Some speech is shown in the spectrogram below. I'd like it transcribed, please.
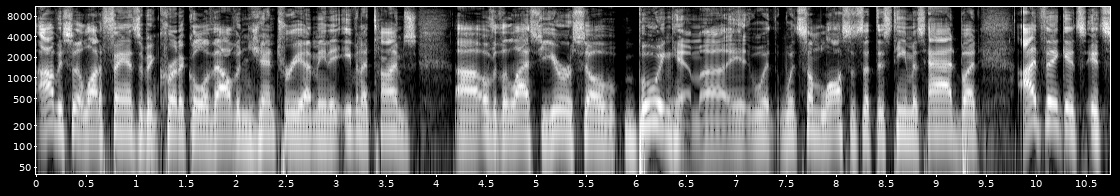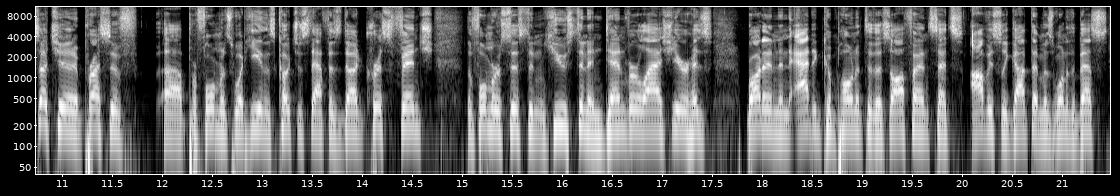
obviously a lot of fans have been critical of Alvin Gentry. I mean, even at times uh, over the last year or so, booing him uh, with with some losses that this team has had. But I think it's it's such an impressive uh, performance, what he and his coaching staff has done. Chris Finch, the former assistant in Houston and Denver last year, has brought in an added component to this offense that's obviously got them as one of the best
